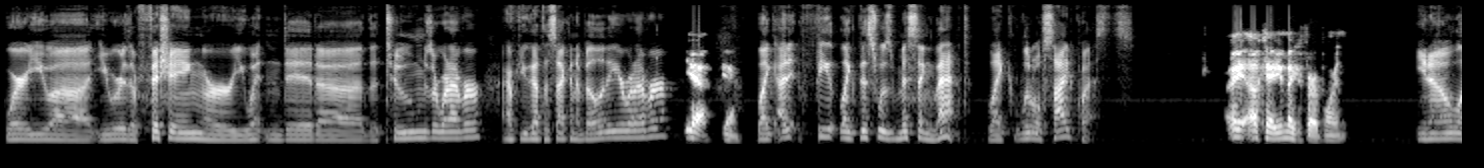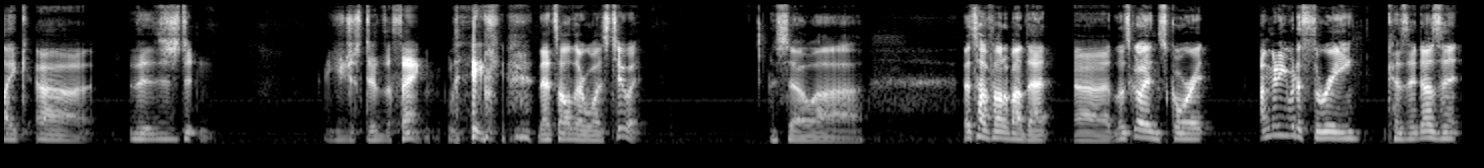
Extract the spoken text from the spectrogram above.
where you uh you were either fishing or you went and did uh the tombs or whatever after you got the second ability or whatever. Yeah, yeah. Like I didn't feel like this was missing that, like little side quests. Okay, you make a fair point. You know, like uh this didn't you just did the thing. Like that's all there was to it. So uh that's how I felt about that. Uh let's go ahead and score it. I'm gonna give it a three because it doesn't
